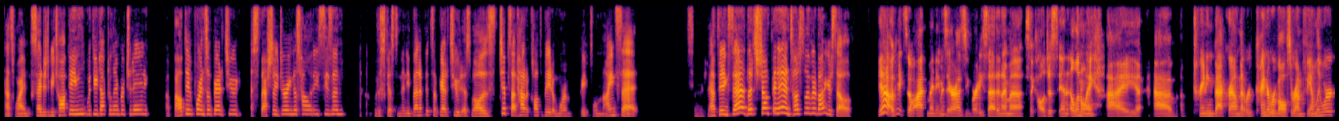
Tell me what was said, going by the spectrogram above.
That's why I'm excited to be talking with you, Dr. Lambert, today about the importance of gratitude, especially during this holiday season. We'll discuss the many benefits of gratitude as well as tips on how to cultivate a more grateful mindset. So, that being said, let's jump in. Tell us a little bit about yourself. Yeah. Okay. So, I, my name is Ara, as you've already said, and I'm a psychologist in Illinois. I have a training background that re- kind of revolves around family work.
